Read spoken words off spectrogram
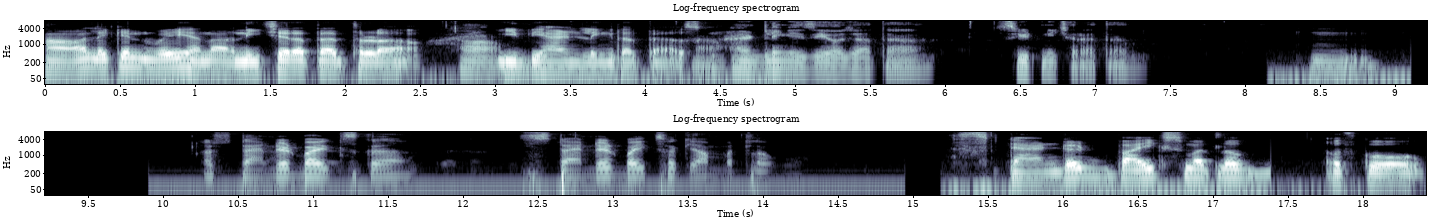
हाँ लेकिन वही है ना नीचे रहता है थोड़ा हाँ। इजी हैंडलिंग रहता है उसका। हैंडलिंग इजी हो जाता है सीट नीचे रहता है। हम्म। स्टैंडर्ड बाइक्स का स्टैंडर्ड बाइक्स का क्या मतलब स्टैंडर्ड बाइक्स मतलब उसको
